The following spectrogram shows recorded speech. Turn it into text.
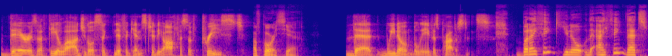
there is a theological significance to the office of priest. Of course, yeah. That we don't believe as Protestants. But I think you know, I think that's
